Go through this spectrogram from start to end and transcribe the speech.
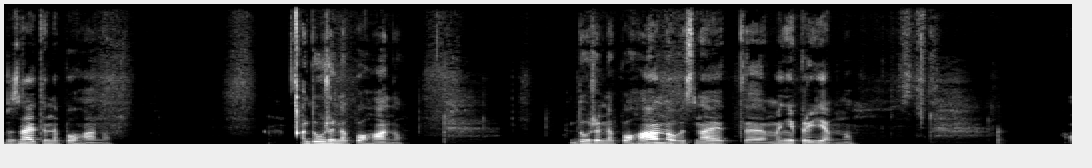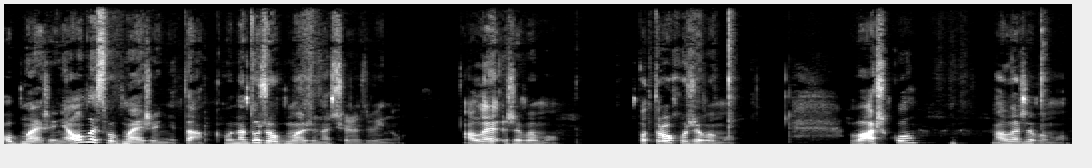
Ви знаєте, непогано. Дуже непогано. Дуже непогано, ви знаєте, мені приємно. Обмеження. Область в обмеженні, так. Вона дуже обмежена через війну. Але живемо. Потроху живемо. Важко, але живемо.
